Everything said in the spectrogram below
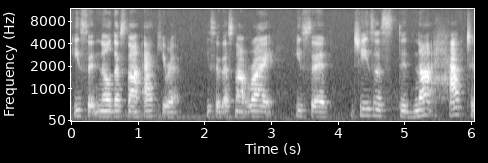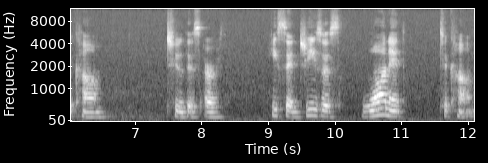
He said, no, that's not accurate. He said, that's not right he said, Jesus did not have to come to this earth. He said Jesus wanted to come.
